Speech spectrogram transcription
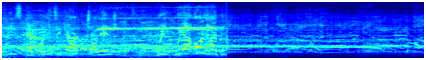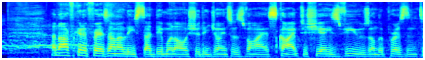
in this uh, political challenge. We, we are all happy. An African affairs analyst, Ademola Oshodi, joins us via Skype to share his views on the president,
